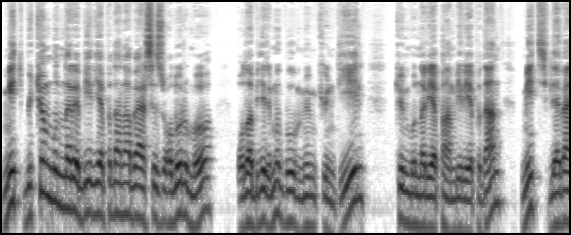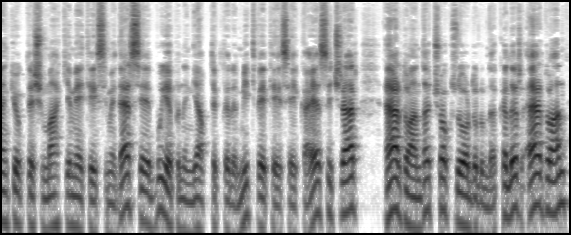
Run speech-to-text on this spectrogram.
MİT bütün bunları bir yapıdan habersiz olur mu? Olabilir mi? Bu mümkün değil tüm bunları yapan bir yapıdan MIT Levent Göktaş'ı mahkemeye teslim ederse bu yapının yaptıkları MIT ve TSK'ya sıçrar. Erdoğan da çok zor durumda kalır. Erdoğan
